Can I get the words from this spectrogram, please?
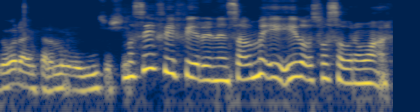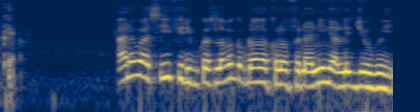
gabadhan kale magaceeda iisoo sheeg ma sii fiifiirinin salmo iyo iyadoo isla sawiran waan arkay ani waa sii firi because laba gabdhood oo kaloo fanaaniina la joogay.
